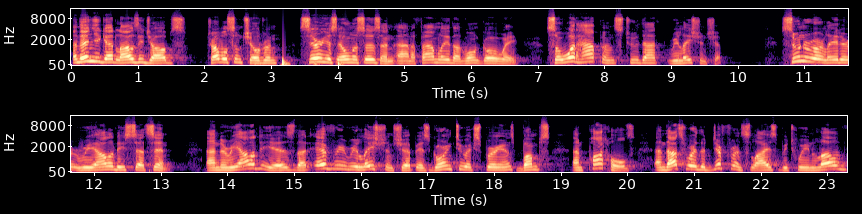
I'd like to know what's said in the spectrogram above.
And then you get lousy jobs, troublesome children, serious illnesses, and, and a family that won't go away. So, what happens to that relationship? Sooner or later, reality sets in. And the reality is that every relationship is going to experience bumps and potholes, and that's where the difference lies between love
